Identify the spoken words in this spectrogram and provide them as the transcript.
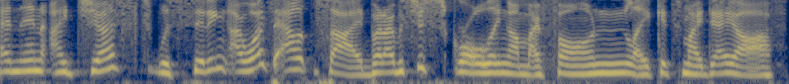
And then I just was sitting, I was outside, but I was just scrolling on my phone like it's my day off.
